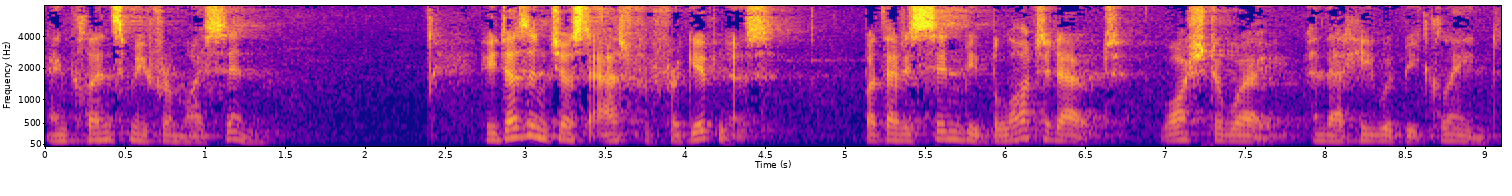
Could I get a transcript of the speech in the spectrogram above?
and cleanse me from my sin. He doesn't just ask for forgiveness, but that his sin be blotted out, washed away, and that he would be cleaned.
